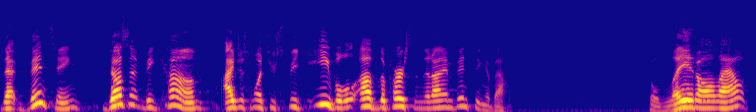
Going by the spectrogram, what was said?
that venting doesn't become, I just want to speak evil of the person that I am venting about. So lay it all out,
